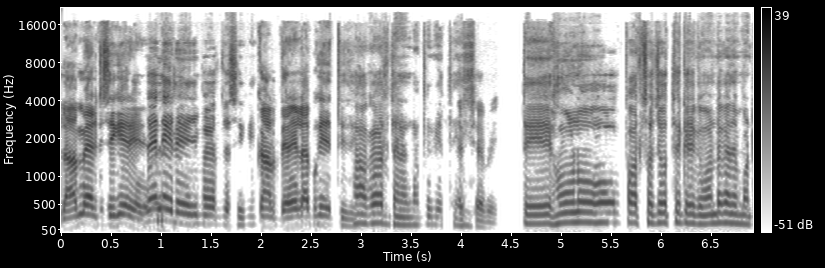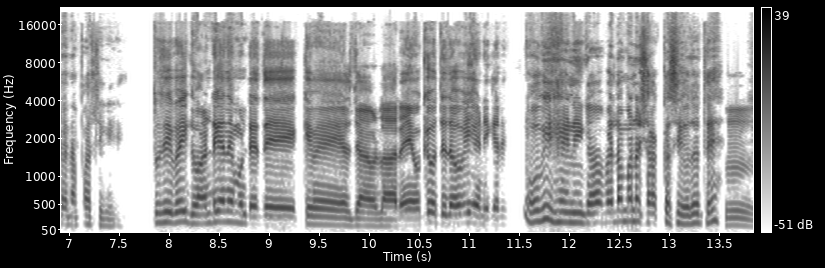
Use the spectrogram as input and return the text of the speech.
ਲਵ ਮੈਰਿਜ ਸੀਗੇ ਰੇਂਜ ਨਹੀਂ ਨਹੀਂ ਰੇਂਜ ਮੈਰਿਜ ਸੀਗੀ। ਘਰਦਿਆਂ ਨੇ ਲੱਭ ਕੇ ਦਿੱਤੀ ਸੀ? ਹਾਂ ਘਰ ਦੇ ਨਾਲ ਲੱਭ ਗਏ ਇੱਥੇ ਅੱਛਾ ਬਈ। ਤੇ ਹੁਣ ਉਹ ਪਰਸੋਂ ਚੌਥੇ ਕੇ ਗਵੰਡਾਂ ਦੇ ਮੁੰਡੇ ਨਾਲ ਭੱਜ ਗਈ ਤੁਸੀਂ ਬਈ ਗਵਾਂਢੀਆਂ ਦੇ ਮੁੰਡੇ ਤੇ ਕਿਵੇਂ ਇਲਜ਼ਾਮ ਲਾ ਰਹੇ ਹੋ? ਕਿ ਉਹਦੇ ਤਾਂ ਉਹ ਵੀ ਹੈ ਨਹੀਂ ਕਰੇ ਉਹ ਵੀ ਹੈ ਨਹੀਂਗਾ। ਪਹਿਲਾਂ ਮੈਨੂੰ ਸ਼ੱਕ ਸੀ ਉਹਦੇ ਤੇ। ਹੂੰ।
